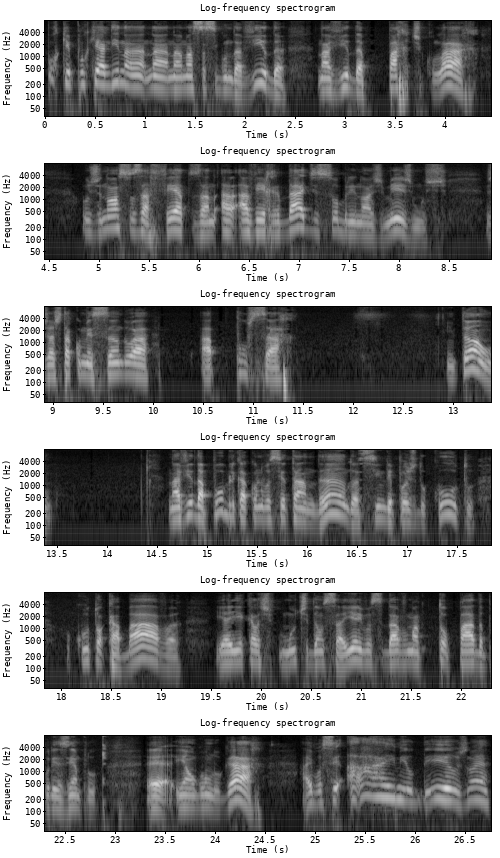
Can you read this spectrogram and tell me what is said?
por quê? Porque ali na, na, na, nossa segunda vida, na vida particular, os nossos afetos, a, a, a verdade sobre nós mesmos, já está começando a, a pulsar. Então, na vida pública, quando você está andando assim depois do culto, o culto acabava, e aí aquela multidão saía e você dava uma topada, por exemplo, é, em algum lugar, aí você, ai meu Deus, não é?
